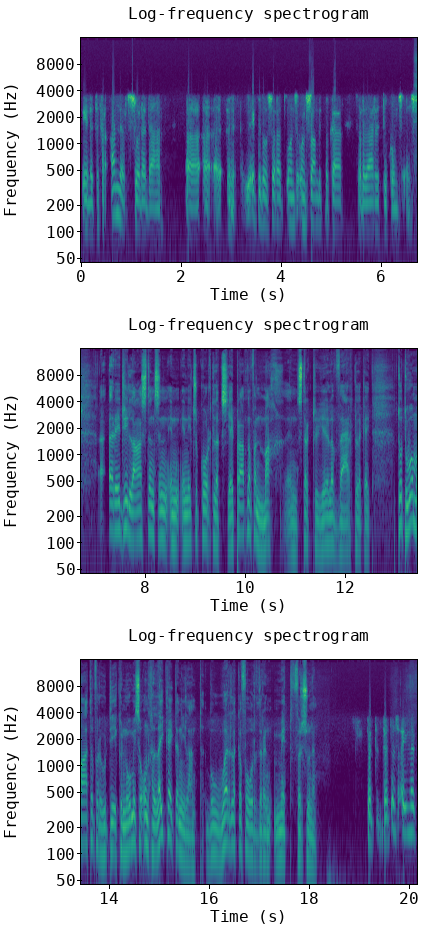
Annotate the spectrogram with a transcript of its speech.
en dit te verander sodat daar uh, uh, uh ek bedoel sodat ons ons saam met mekaar sodat daar 'n toekoms is. Uh, Reggie Lastens en en en net so kortliks, jy praat nou van mag en strukturele werklikheid. Tot hoe mate verhoed die ekonomiese ongelykheid in die land behoorlike vordering met versoening? Dit dit is eintlik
